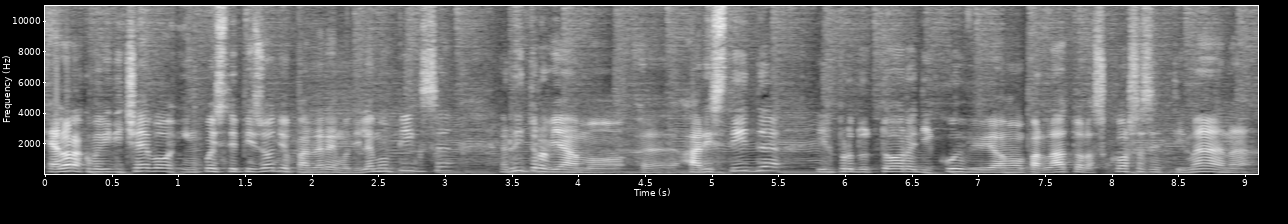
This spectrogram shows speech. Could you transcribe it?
E allora, come vi dicevo, in questo episodio parleremo di Lemon Pigs, ritroviamo eh, Aristide, il produttore di cui vi avevamo parlato la scorsa settimana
